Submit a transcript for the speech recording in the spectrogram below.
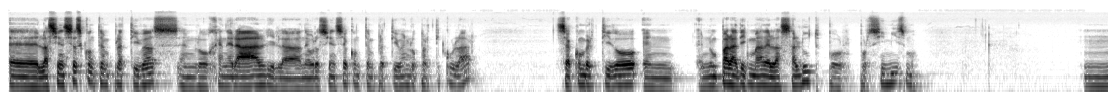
eh, las ciencias contemplativas en lo general y la neurociencia contemplativa en lo particular se ha convertido en, en un paradigma de la salud por, por sí mismo. Mm,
